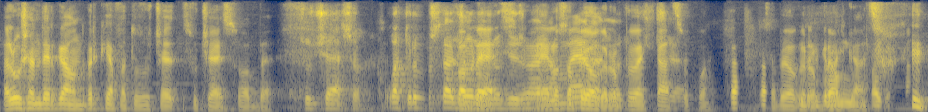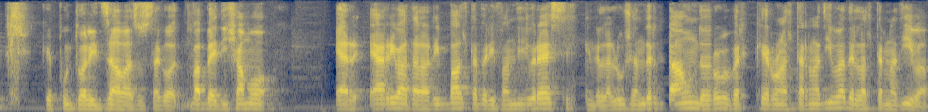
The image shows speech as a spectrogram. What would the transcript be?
La luce underground perché ha fatto succe- successo? Vabbè, Successo. Quattro stagioni Vabbè hanno chiuso eh, lo sapevo che rompeva il cazzo qua. Sapevo che rompeva il cazzo. che puntualizzava su sta cosa. Vabbè, diciamo è, arri- è arrivata la ribalta per i fan di wrestling, la luce underground, proprio perché era un'alternativa dell'alternativa.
